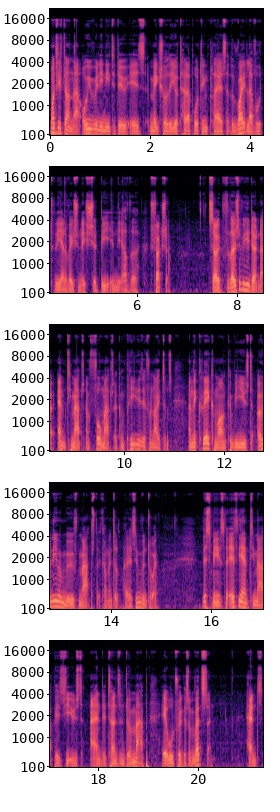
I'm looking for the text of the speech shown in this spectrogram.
Once you've done that, all you really need to do is make sure that you're teleporting players at the right level to the elevation they should be in the other structure. So, for those of you who don't know, empty maps and full maps are completely different items, and the clear command can be used to only remove maps that come into the player's inventory. This means that if the empty map is used and it turns into a map, it will trigger some redstone. Hence,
